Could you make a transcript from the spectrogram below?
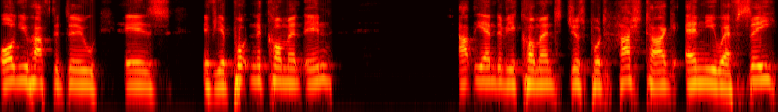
All you have to do is, if you're putting a comment in, at the end of your comment, just put hashtag NUFC.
